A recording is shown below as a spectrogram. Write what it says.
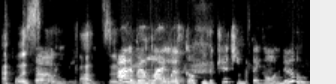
I was um, I'd have been like, let's go through the kitchen. What they gonna do?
